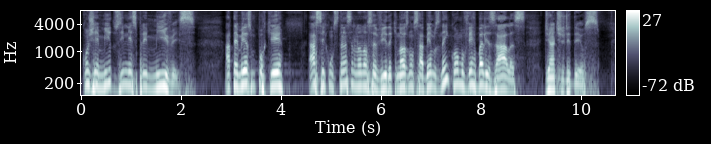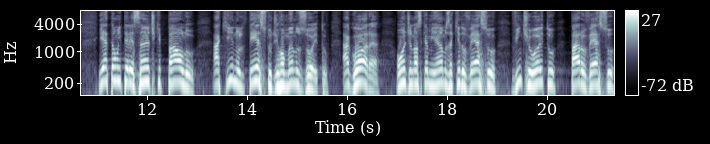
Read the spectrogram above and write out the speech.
com gemidos inexprimíveis, até mesmo porque há circunstâncias na nossa vida que nós não sabemos nem como verbalizá-las diante de Deus. E é tão interessante que Paulo, aqui no texto de Romanos 8, agora, onde nós caminhamos aqui do verso 28 para o verso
